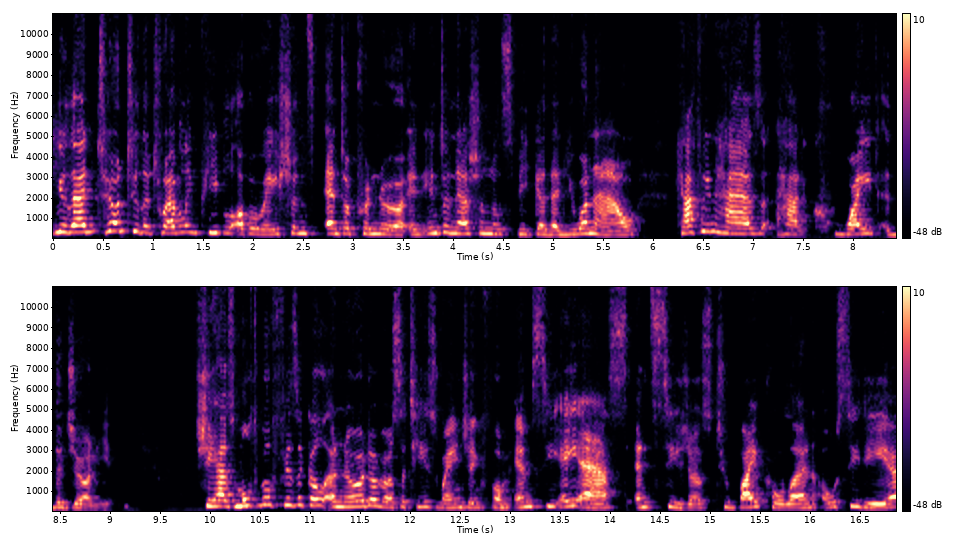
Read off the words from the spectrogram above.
You then turn to the traveling people operations entrepreneur and international speaker that you are now. Katherine has had quite the journey. She has multiple physical and neurodiversities ranging from MCAS and seizures to bipolar and OCD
